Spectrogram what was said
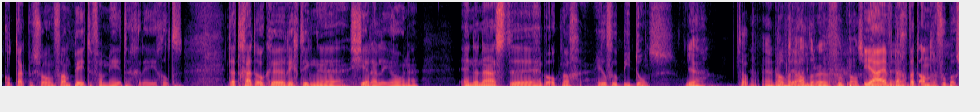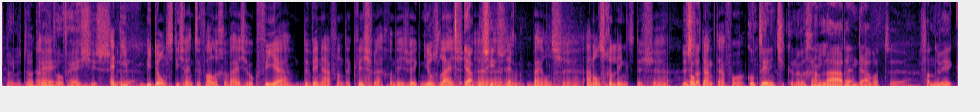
contactpersoon van Peter van Meerter geregeld. Dat gaat ook eh, richting eh, Sierra Leone. En daarnaast eh, hebben we ook nog heel veel bidons. Ja. Top. En nog wat andere voetbalspelers. Ja, en we nog wat andere voetbalspullen. Dat gaat over hesjes. En die eh, bidons die zijn toevallig gewijs ook via de winnaar van de quizvraag van deze week, Niels Leijs, Ja, precies. eh, bij ons, eh, aan ons gelinkt. Dus, eh, Ja. Dus ook dat- dank daarvoor. containertje kunnen we gaan laden en daar wordt eh, van de week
